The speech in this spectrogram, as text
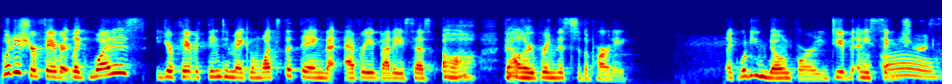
What is your favorite? Like, what is your favorite thing to make, and what's the thing that everybody says, "Oh, Valerie, bring this to the party"? Like, what are you known for? Do you have any signatures? Oh.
